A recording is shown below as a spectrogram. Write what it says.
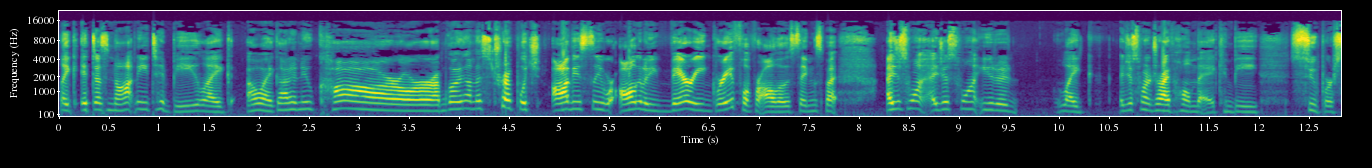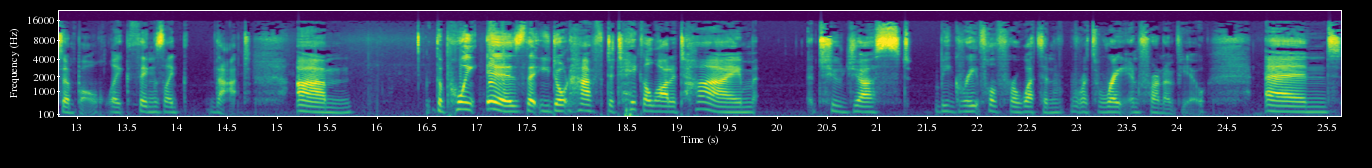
like it does not need to be like, oh, I got a new car or I'm going on this trip, which obviously we're all going to be very grateful for all those things. But I just want, I just want you to like, I just want to drive home that it can be super simple, like things like that. Um, the point is that you don't have to take a lot of time to just be grateful for what's in what's right in front of you. And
